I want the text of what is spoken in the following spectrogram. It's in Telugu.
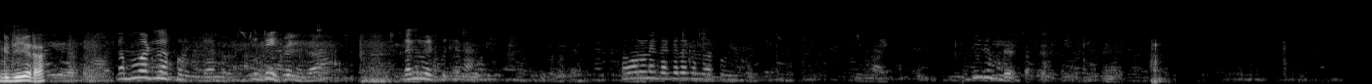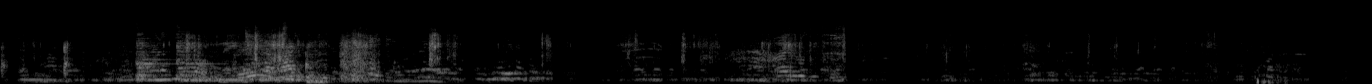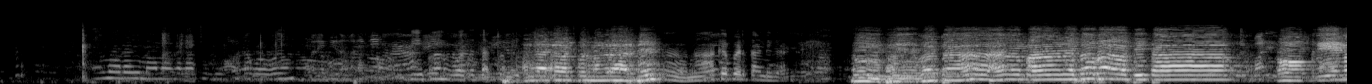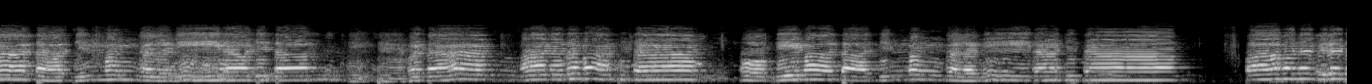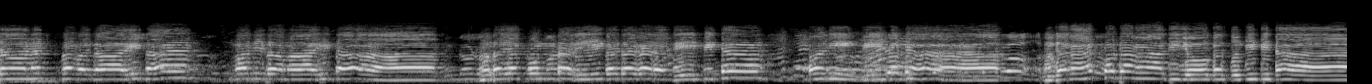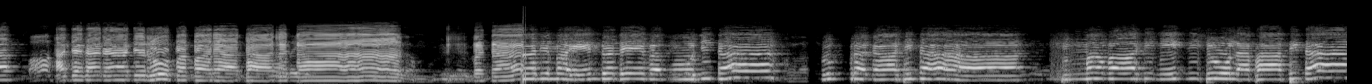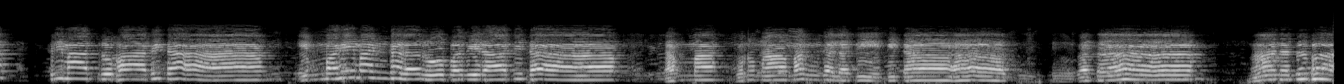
ఇది తీయరా? డబ్బు పట్టి సరిపోదు బిడ్డ. ఇది. దగ్గర పెట్టుకుంటా సోలని దగ్గర దగ్గర పోతే తక్కువ నాకే పెడతాండి ఇక. దేవత మానసవాసిత ఓం శ్రీమాత చిన్మంగళ నీరాజిత. దేవత మానసవాసిత ఓం శ్రీమాత చిన్మంగళ నీరాజిత. పావన విరదానత్వదాయిత మదిదమాహిత హృదయ కుండరీ గదగర దీపిక మణి పీఠిత ఉదరాత్మసమాధి యోగ సువిదిత అజగరాజ రూప పరాధారత మహేంద్ర దేవ పూజిత సుప్రకాశిత సింహవాసిని త్రిశూల భాసిత శ్రీమాతృభావిత ఇమ్మహి మంగళ రూప విరాజిత అమ్మ గురుమా మంగళ దీపిత. దేవత. మానస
